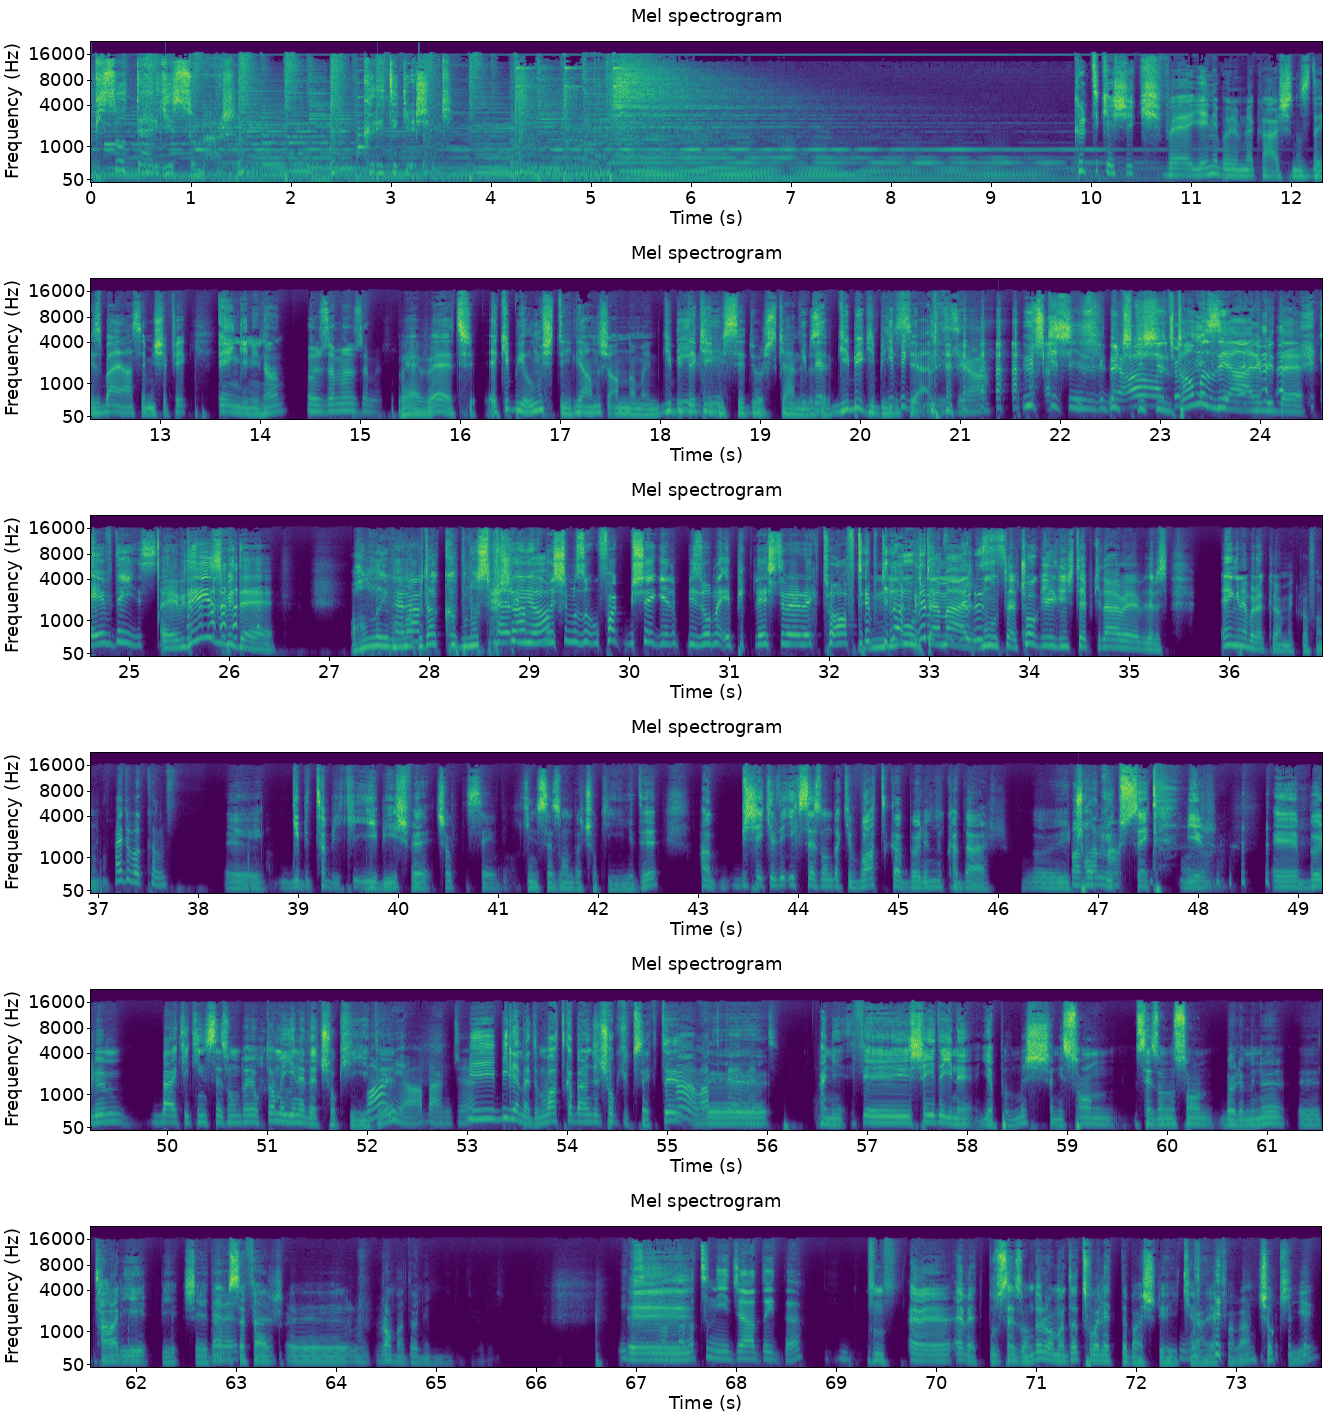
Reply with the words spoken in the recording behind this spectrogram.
Episod Dergi sunar. Kritik Eşik. Kritik Eşik ve yeni bölümle karşınızdayız. Ben Yasemin Şefik. Engin İlhan. Özlem Özdemir. Ve evet ekip yılmış değil yanlış anlamayın. Gibideki Değil, gibi değil. hissediyoruz kendimizi. Gibi. Gibi, gibiyiz Gibi yani. gibiyiz ya. Üç kişiyiz bir de. Üç Aa, kişi çok tamız yani bir de. Evdeyiz. Evdeyiz bir de. Vallahi Her bunlar an- bir dakika bu nasıl bir Her şey an ya? başımıza ufak bir şey gelip biz onu epikleştirerek tuhaf tepkiler Muhtemel, verebiliriz. muhtemel. Çok ilginç tepkiler verebiliriz. Engin'e bırakıyorum mikrofonumu. Hadi bakalım. Ee, gibi tabii ki iyi bir iş ve çok sevdik. İkinci sezon da çok iyiydi. Ha, bir şekilde ilk sezondaki Vatka bölümü kadar e, çok yüksek bir e, bölüm belki ikinci sezonda yoktu ama yine de çok iyiydi. Var ya bence. Bir, bilemedim. Vatka bence çok yüksekti. Ha Vatka Ee, evet. Hani e, şey de yine yapılmış. Hani son sezonun son bölümünü e, tarihi bir şeyden Evet. bu sefer e, Roma dönemine gidiyoruz. İlk Ee, sezonda atın icadıydı. Ee, evet bu sezonda Roma'da tuvalette başlıyor hikaye falan. Çok iyi.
